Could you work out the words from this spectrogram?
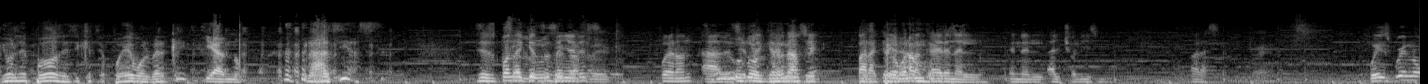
Yo le puedo decir que se puede volver cristiano. Gracias. se supone que estos señores fueron a decirle que renuncie para que no vuelva a caer en el en el alcoholismo ahora sí Pues bueno,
